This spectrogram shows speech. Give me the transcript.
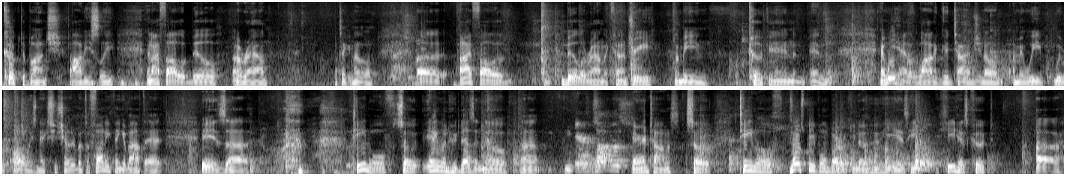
cooked a bunch obviously, and I followed Bill around. I'll take another one. Uh, I followed Bill around the country. I mean, cooking and and and we had a lot of good times. You know, and, I mean, we we were always next to each other. But the funny thing about that is. Uh, Teen Wolf. So anyone who doesn't know, uh, Aaron Thomas. Aaron Thomas. So Teen Wolf. Most people in barbecue know who he is. He he has cooked. Uh,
